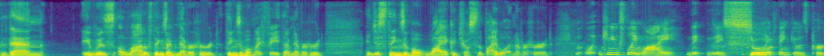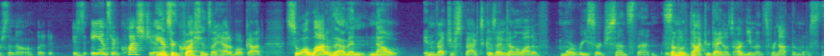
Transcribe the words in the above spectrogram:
Then it was a lot of things I've never heard, things about my faith I've never heard, and just things about why I could trust the Bible I've never heard. Can you explain why? The, the, So- people might think it was personal, but it's answered questions. answered questions I had about God. So a lot of them, and now in retrospect, because I've mm-hmm. done a lot of more research since then, some mm-hmm. of Dr. Dino's arguments were not the most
